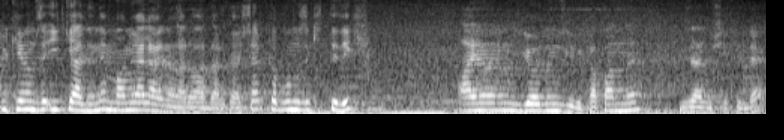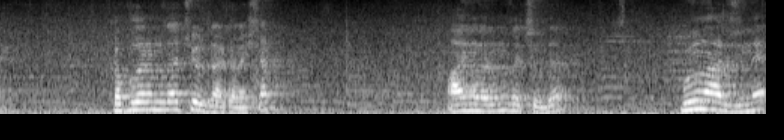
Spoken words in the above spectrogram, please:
dükkanımıza ilk geldiğinde manuel aynalar vardı arkadaşlar. Kapımızı kilitledik. Aynalarımız gördüğünüz gibi kapandı. Güzel bir şekilde. Kapılarımızı açıyoruz arkadaşlar. Aynalarımız açıldı. Bunun haricinde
